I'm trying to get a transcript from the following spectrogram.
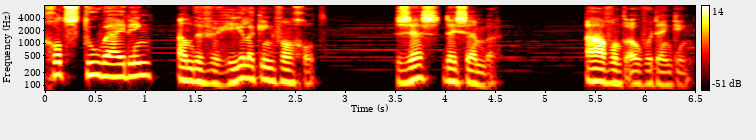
Gods toewijding aan de verheerlijking van God. 6 december. Avondoverdenking.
